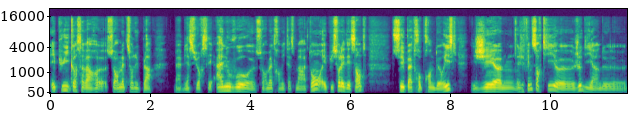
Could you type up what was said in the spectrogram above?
Et puis quand ça va se remettre sur du plat, bah, bien sûr, c'est à nouveau se remettre en vitesse marathon. Et puis sur les descentes, c'est pas trop prendre de risques. J'ai euh, j'ai fait une sortie euh, jeudi hein, de,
